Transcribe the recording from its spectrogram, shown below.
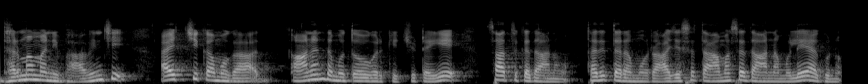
ధర్మమని భావించి ఐచ్ఛికముగా ఆనందముతో ఒకరికిచ్చుటయే సాత్విక దానము తదితరము రాజస తామస దానములే అగును.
